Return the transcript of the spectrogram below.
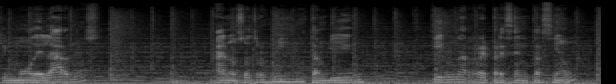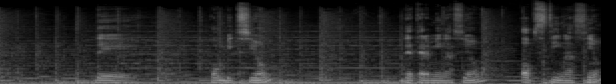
que modelarnos a nosotros mismos también tiene una representación de convicción, determinación, obstinación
